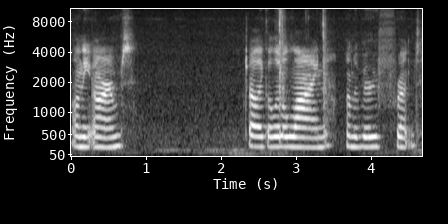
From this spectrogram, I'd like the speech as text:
on the arms. Draw like a little line on the very front.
